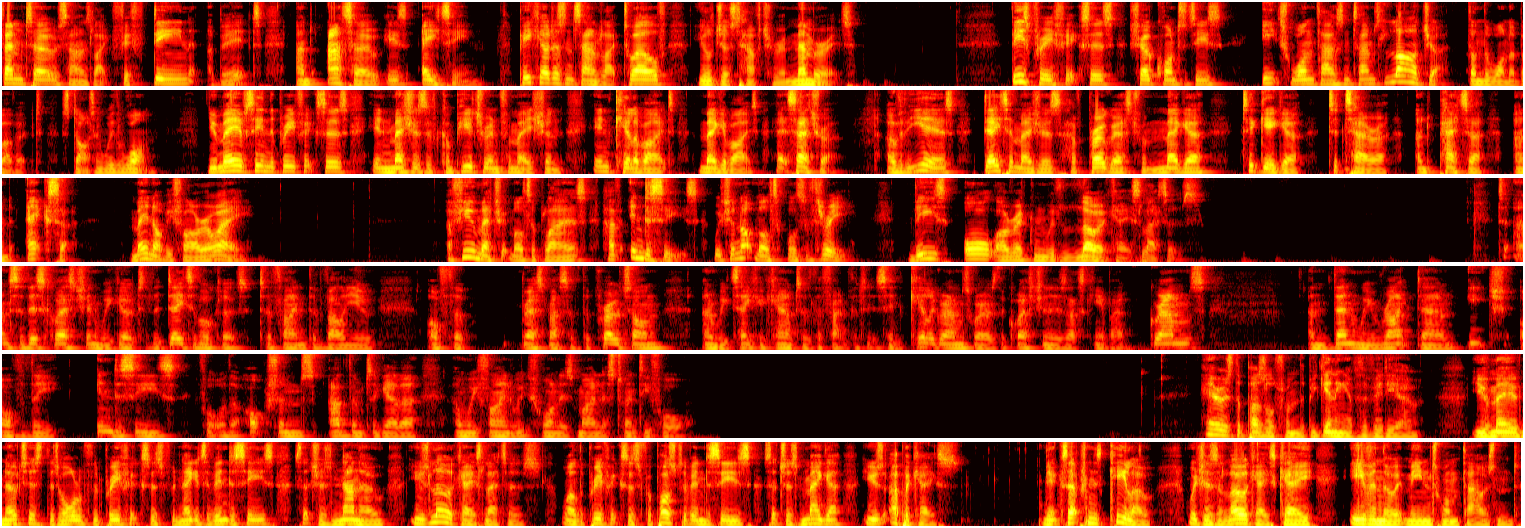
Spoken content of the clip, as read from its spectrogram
Femto sounds like 15 a bit, and atto is 18. Pico doesn't sound like 12, you'll just have to remember it. These prefixes show quantities each 1000 times larger than the one above it, starting with 1. You may have seen the prefixes in measures of computer information in kilobyte, megabyte, etc. Over the years, data measures have progressed from mega to giga to tera and peta and exa may not be far away. A few metric multipliers have indices which are not multiples of 3. These all are written with lowercase letters. To answer this question we go to the data booklet to find the value of the rest mass of the proton and we take account of the fact that it's in kilograms whereas the question is asking about grams and then we write down each of the indices for other options, add them together, and we find which one is minus 24. Here is the puzzle from the beginning of the video. You may have noticed that all of the prefixes for negative indices, such as nano, use lowercase letters, while the prefixes for positive indices, such as mega, use uppercase. The exception is kilo, which is a lowercase k even though it means 1000.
